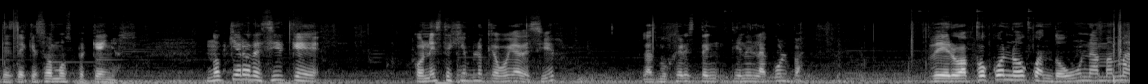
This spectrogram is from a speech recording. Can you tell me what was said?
desde que somos pequeños. No quiero decir que con este ejemplo que voy a decir, las mujeres tienen la culpa. Pero ¿a poco no cuando una mamá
